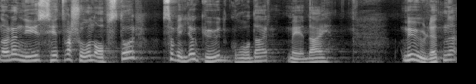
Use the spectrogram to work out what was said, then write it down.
når en ny situasjon oppstår, så vil jo Gud gå der med deg. Mulighetene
